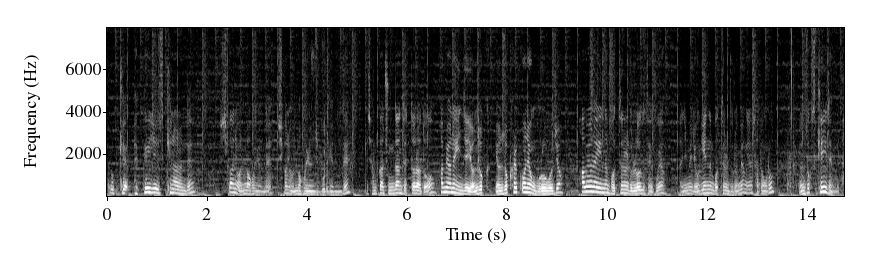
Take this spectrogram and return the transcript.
이렇게 100페이지 스캔하는데 시간이 얼마 걸렸나요? 시간이 얼마 걸렸는지 모르겠는데 잠깐 중단됐더라도 화면에 이제 연속 연속할 거냐고 물어보죠. 화면에 있는 버튼을 눌러도 되고요. 아니면 여기 있는 버튼을 누르면 그냥 자동으로 연속 스캔이 됩니다.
